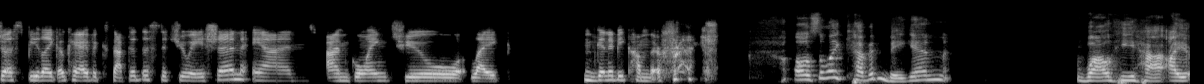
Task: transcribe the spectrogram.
just be like okay, I've accepted this situation and I'm going to like I'm going to become their friend. also like Kevin Bacon while he had I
